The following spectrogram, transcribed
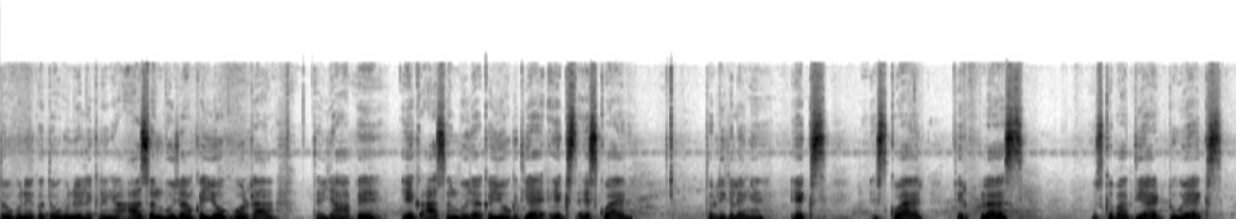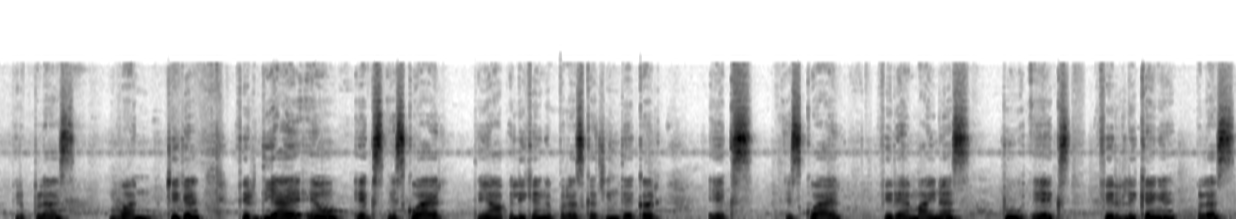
दो गुने का दो गुने लिख लेंगे। आसन भुजाओं का योग बोल रहा तो यहाँ पे एक आसन भुजा का योग दिया है एक्स स्क्वायर तो लिख लेंगे एक्स स्क्वायर फिर प्लस उसके बाद दिया है टू एक्स फिर प्लस वन ठीक है? फिर दिया है एवं एक्स स्क्वायर तो यहाँ पे लिखेंगे प्लस का चिन्ह देकर एक्स स्क्वायर फिर है माइनस टू एक्स फिर लिखेंगे प्लस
